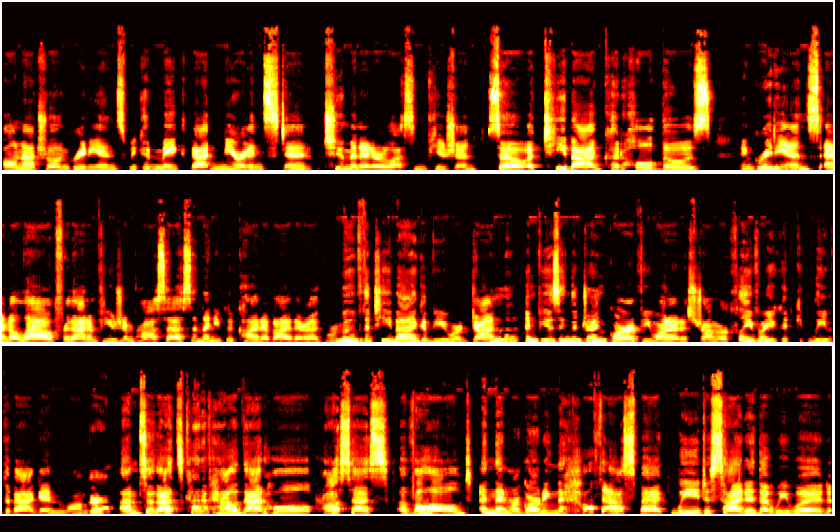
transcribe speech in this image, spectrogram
all natural ingredients, we could make that near instant two minute or less infusion. So a tea bag could hold those ingredients and allow for that infusion process. And then you could kind of either like remove the tea bag if you were done infusing the drink, or if you wanted a stronger flavor, you could leave the bag in longer. Um, so that's kind of how that whole process evolved. And then regarding the health aspect, we decided that we would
